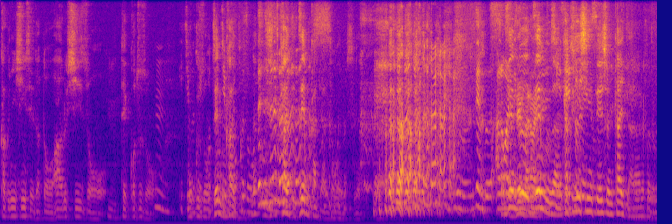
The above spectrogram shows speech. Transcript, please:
確認申請だと RC 像、鉄骨像、木造全部書いてる、一部木造ね、書いて全部書いてあると思いますね。うん全部現全れてる。部全部は確認申請書に書いてある。なるほどね、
